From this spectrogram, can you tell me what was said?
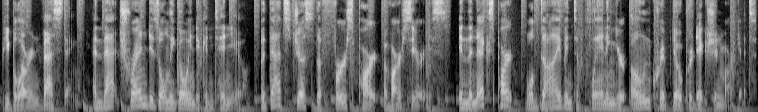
People are investing, and that trend is only going to continue. But that's just the first part of our series. In the next part, we'll dive into planning your own crypto prediction market,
